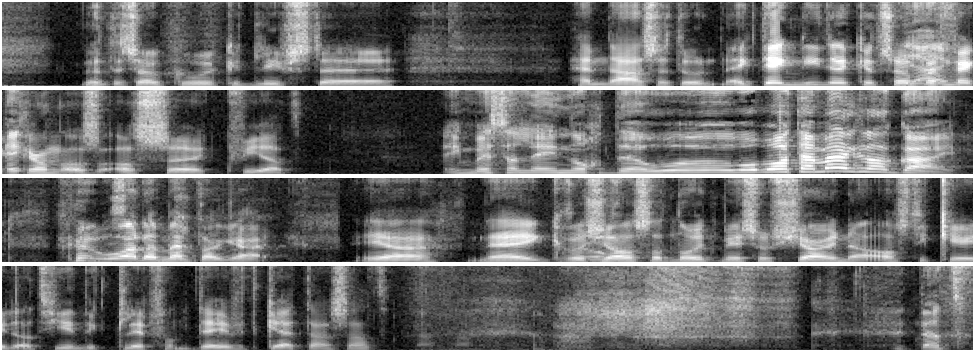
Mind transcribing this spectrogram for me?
dat is ook hoe ik het liefst eh, hem na zou doen. Ik denk niet dat ik het zo Ja, perfect ik- kan als, als eh Kwiat. Ik mis alleen nog de What a man guy. What a mental guy. Ja, nee, Grosjean zat nooit meer zo shinen als die keer dat hij in de clip van David Guetta zat. Dat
